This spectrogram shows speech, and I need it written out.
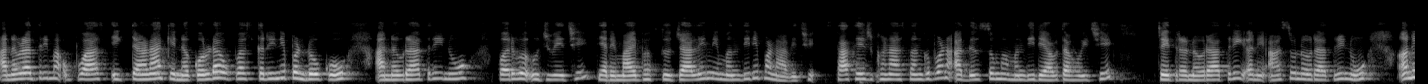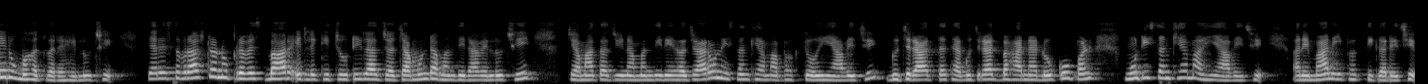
આ નવરાત્રિમાં ઉપવાસ, એકટાણા કે નકોરડા ઉપવાસ કરીને પણ લોકો આ નવરાત્રિનો પર્વ ઉજવે છે. ત્યારે માઈ ભક્તો ચાલીને મંદિરે પણ આવે છે. સાથે જ ઘણા સંઘ પણ આ દિવસોમાં મંદિરે આવતા હોય છે. ચૈત્ર નવરાત્રિ અને આસો નવરાત્રિનું અનેરું મહત્વ રહેલું છે. ત્યારે સૌરાષ્ટ્રનું પ્રવેશ બહાર એટલે કે ચોટીલા ચામુંડા મંદિર આવેલું છે, જ્યાં માતાજીના મંદિરે હજારોની સંખ્યામાં ભક્તો અહીં આવે છે. ગુજરાત તથા ગુજરાત બહારના લોકો પણ મોટી સંખ્યામાં અહીં આવે છે અને માની ભક્તિ કરે છે.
